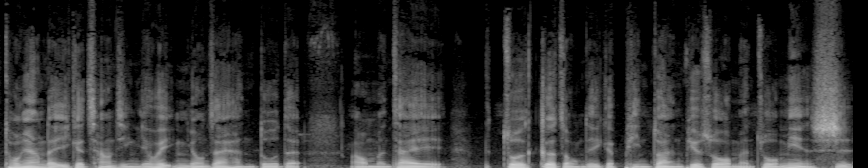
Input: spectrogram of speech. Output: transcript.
同样的一个场景也会应用在很多的啊，我们在做各种的一个评断，譬如说我们做面试。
